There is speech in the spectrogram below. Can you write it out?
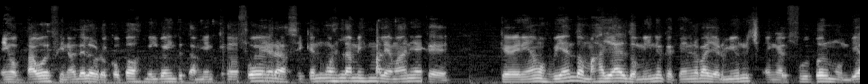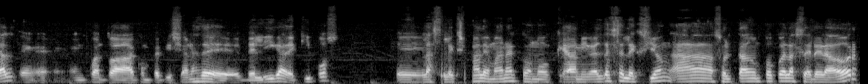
en octavo de final de la Eurocopa 2020 también quedó fuera, así que no es la misma Alemania que, que veníamos viendo, más allá del dominio que tiene el Bayern Múnich en el fútbol mundial, en, cuanto a competiciones de, de liga, de equipos, eh, la selección alemana como que a nivel de selección ha soltado un poco el acelerador.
